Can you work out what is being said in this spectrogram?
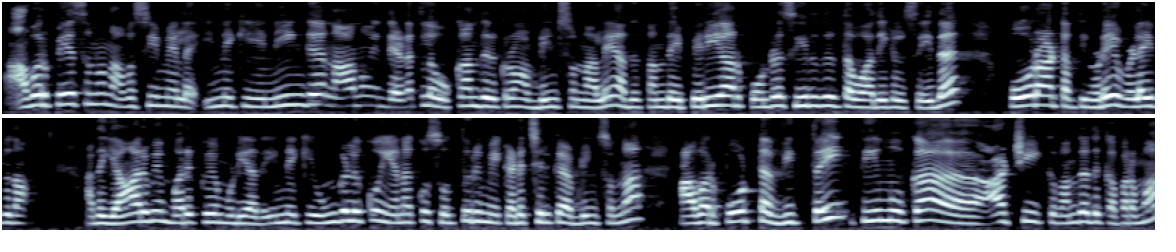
அவர் பேசணும்னு அவசியமே இல்லை. இன்னைக்கு நீங்க நானும் இந்த இடத்துல உட்கார்ந்து இருக்கிறோம் அப்படின்னு சொன்னாலே அது தந்தை பெரியார் போன்ற சீர்திருத்தவாதிகள் செய்த போராட்டத்தினுடைய விளைவுதான். அதை யாருமே மறுக்கவே முடியாது. இன்னைக்கு உங்களுக்கும் எனக்கும் சொத்துரிமை கிடைச்சிருக்கு அப்படின்னு சொன்னா அவர் போட்ட வித்தை திமுக ஆட்சிக்கு வந்ததுக்கு அப்புறமா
